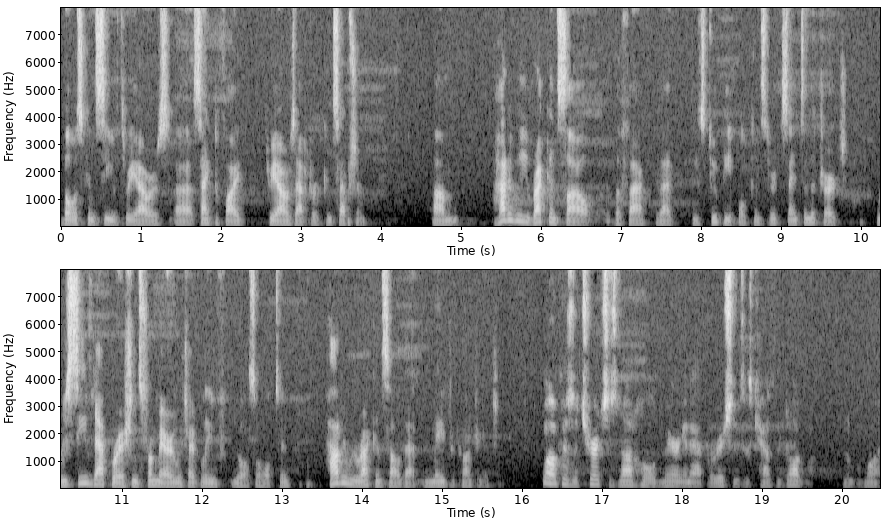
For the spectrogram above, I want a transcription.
but was conceived three hours, uh, sanctified three hours after her conception. Um, how do we reconcile the fact that these two people, considered saints in the church, received apparitions from Mary, which I believe you also hold to? How do we reconcile that major contradiction? Well, because the church does not hold Marian apparitions as Catholic dogma. Number one,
